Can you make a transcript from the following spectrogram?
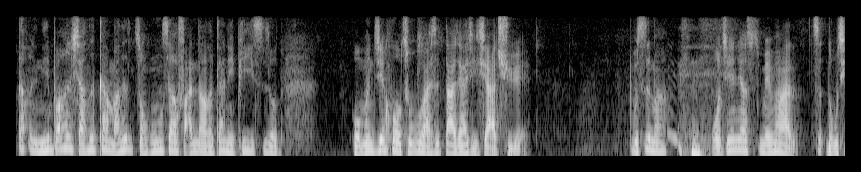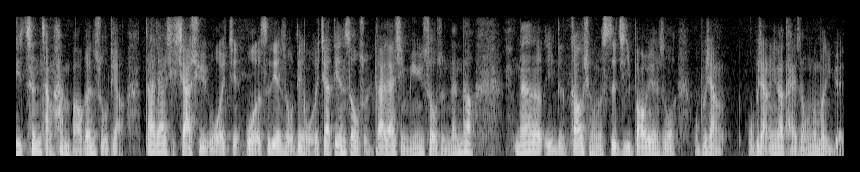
到底你帮他想着干嘛？那总公司要烦恼的，干你屁事哦？我们今天货出不来，是大家一起下去，哎，不是吗？我今天要是没办法如期生产汉堡跟薯条，大家一起下去，我一间我是连锁店，我一家店受损，大家一起名誉受损，难道难道一个高雄的司机抱怨说我不想我不想运到台中那么远，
